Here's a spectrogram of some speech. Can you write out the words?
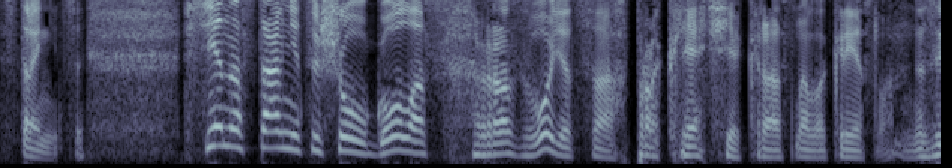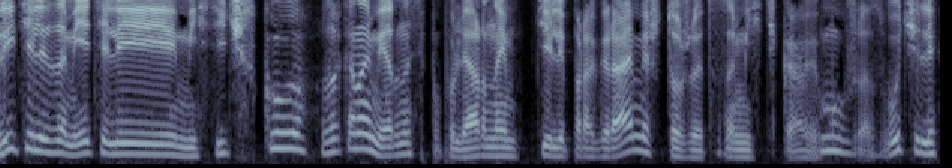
страницы. Все наставницы шоу «Голос» разводятся. Проклятие красного кресла. Зрители заметили мистическую закономерность в популярной телепрограмме. Что же это за мистика? Мы уже озвучили.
